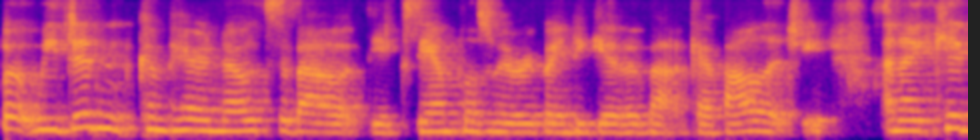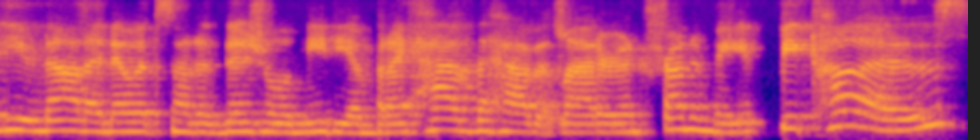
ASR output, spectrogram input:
But we didn't compare notes about the examples we were going to give about gapology. And I kid you not, I know it's not a visual medium, but I have the habit ladder in front of me because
